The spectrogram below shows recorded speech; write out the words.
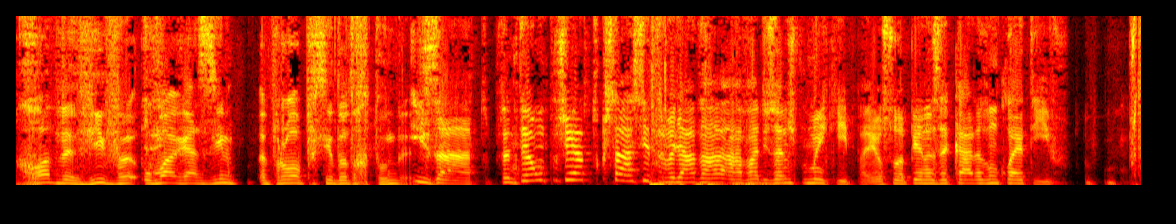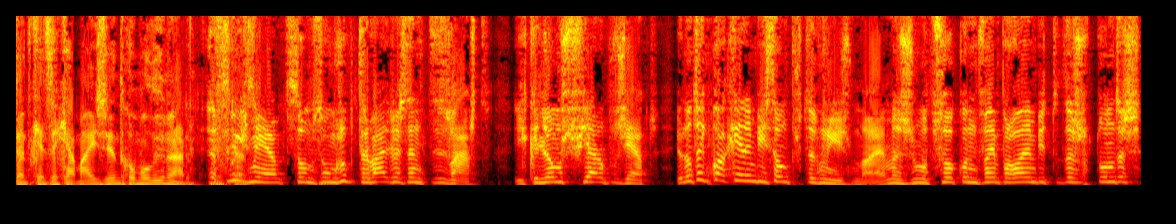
Roda Viva, o magazine para o apreciador de rotundas. Exato. Portanto, é um projeto que está a ser trabalhado há, há vários anos por uma equipa. Eu sou apenas a cara de um coletivo. Portanto, quer dizer que há mais gente como o Leonardo. nesse caso. Felizmente, somos um grupo de trabalho bastante vasto e calhou-nos fiar o projeto. Eu não tenho qualquer ambição de protagonismo, não é? Mas uma pessoa, quando vem para o âmbito das rotundas,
